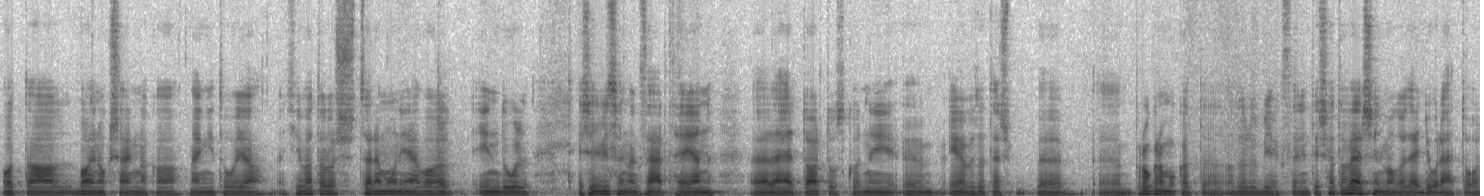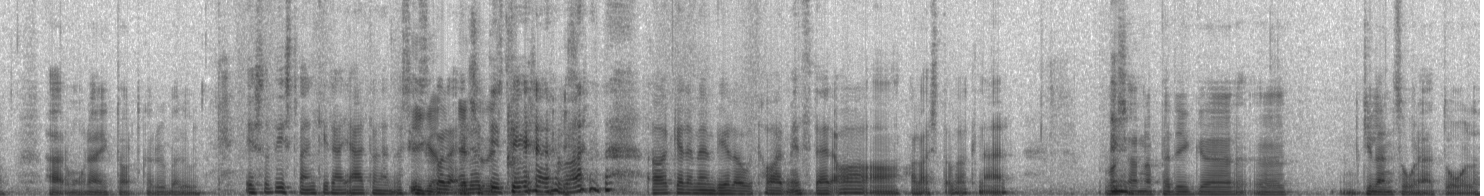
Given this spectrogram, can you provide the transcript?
Ott a bajnokságnak a megnyitója egy hivatalos ceremóniával indul, és egy viszonylag zárt helyen lehet tartózkodni, élvezetes programokat az előbbiek szerint, és hát a verseny maga az egy órától három óráig tart körülbelül. És az István Király általános Igen, iskola előtti téren van, a Kelemen Béla út 30 per A a halastavaknál. Vasárnap pedig 9 órától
